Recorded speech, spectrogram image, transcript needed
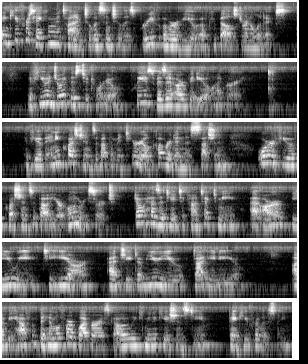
Thank you for taking the time to listen to this brief overview of Cabell's Journalytics. If you enjoyed this tutorial, please visit our video library. If you have any questions about the material covered in this session, or if you have questions about your own research, don't hesitate to contact me at rbueter at gwu.edu. On behalf of the Himmelfarb Library Scholarly Communications team, thank you for listening.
